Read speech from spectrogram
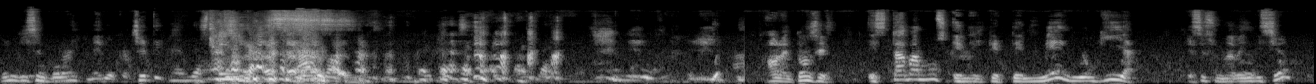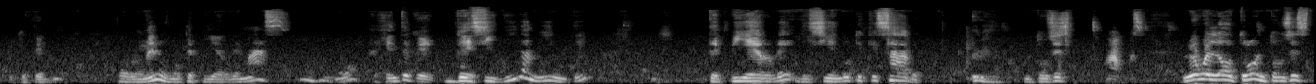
¿cómo dicen por ahí? Medio cachete. Ahora entonces, estábamos en el que te medio guía. Esa es una bendición, porque te, por lo menos no te pierde más. ¿no? Hay gente que decididamente te pierde diciéndote que sabe. Entonces, vamos. Luego el otro, entonces,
